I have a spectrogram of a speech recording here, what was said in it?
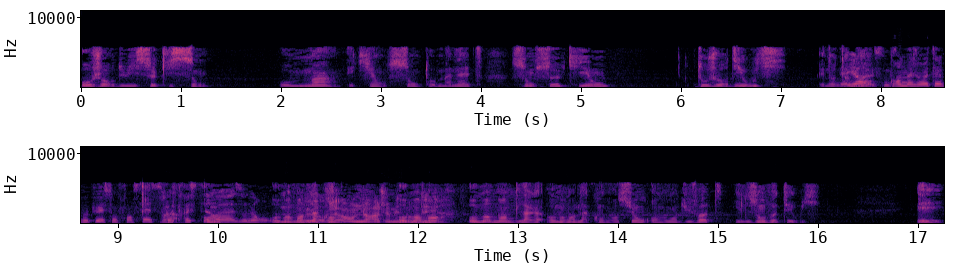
Aujourd'hui, ceux qui sont aux mains et qui sont aux manettes sont ceux qui ont toujours dit oui. D'ailleurs, une grande majorité de la population française souhaite rester dans la zone euro. Au moment de la, on n'aura jamais au moment, au, moment de la, au moment de la convention, au moment du vote, ils ont voté oui. Et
